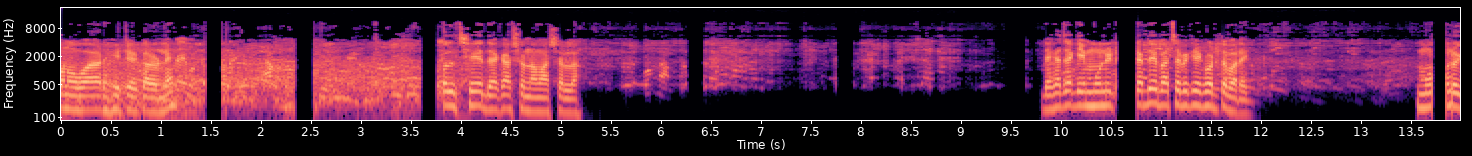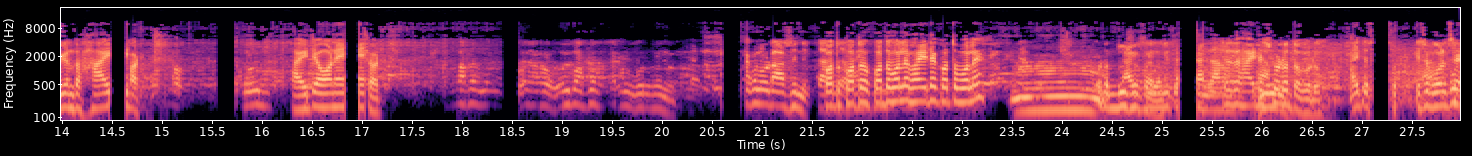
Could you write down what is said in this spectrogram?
কোনো ওভার হিটের কারণে। চলছে দেখাশোনা মাসাল্লাহ দেখা যাক এই মনিটর দিয়ে বাচ্চা বিক্রি করতে পারে। মনিটর কিন্তু হাই শট হাইটে অনেক শট ওই বাচ্চা এখন গরু হয়নি। এখন ওটা আসেনি। কত কত কত বলে ভাই এটা? কত বলে? হাইটে ছোট তো গরু। কিছু বলছেন?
